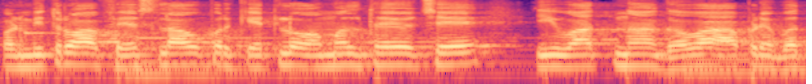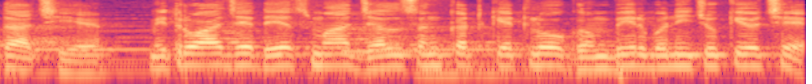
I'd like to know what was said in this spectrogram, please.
પણ મિત્રો, આ ફેસલા ઉપર કેટલો અમલ થયો છે એ વાતના ગવાહ આપણે બધા છીએ. મિત્રો, આજે દેશમાં જલ સંકટ કેટલો ગંભીર બની ચૂક્યો છે,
